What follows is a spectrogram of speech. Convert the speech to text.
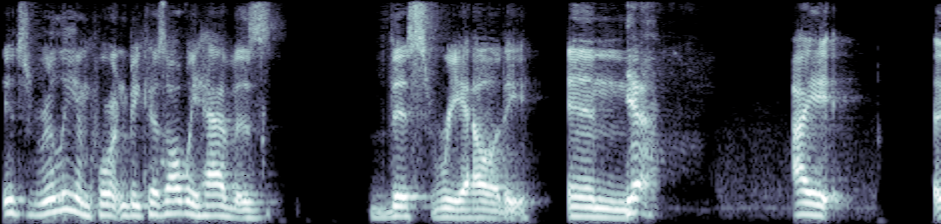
it's really important because all we have is this reality and Yeah. I uh,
